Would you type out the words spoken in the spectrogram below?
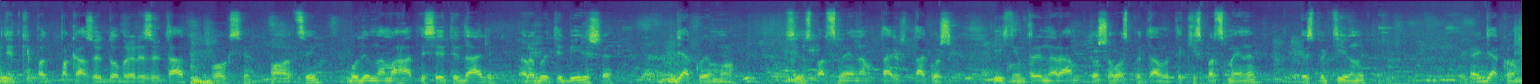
Дітки показують добрий результат в боксі. Молодці. Будемо намагатися йти далі, робити більше. Дякуємо всім спортсменам, також, їхнім тренерам, то, що вас питали такі спортсмени перспективних. Е, Дякуємо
